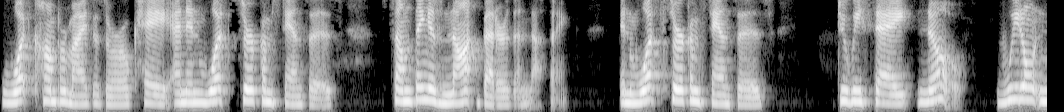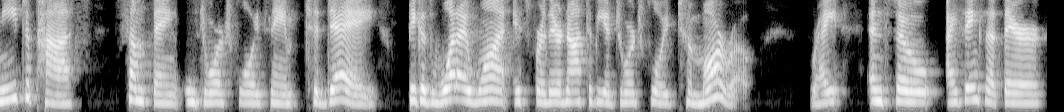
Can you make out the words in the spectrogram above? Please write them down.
what compromises are okay and in what circumstances something is not better than nothing. In what circumstances do we say, no, we don't need to pass something in George Floyd's name today because what I want is for there not to be a George Floyd tomorrow, right? And so I think that there,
